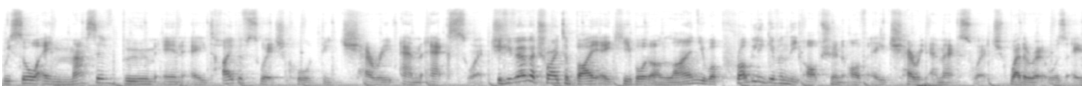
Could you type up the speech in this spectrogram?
we saw a massive boom in a type of switch called the Cherry MX switch. If you've ever tried to buy a keyboard online, you were probably given the option of a Cherry MX switch, whether it was a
